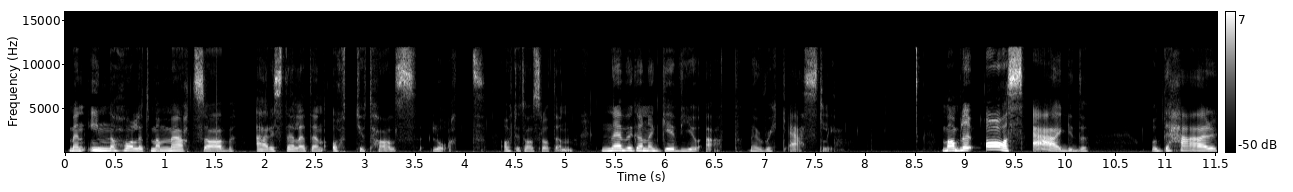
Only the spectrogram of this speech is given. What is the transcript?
Men innehållet man möts av är istället en 80-talslåt. 80-talslåten Never gonna give you up med Rick Astley. Man blir asägd och det här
